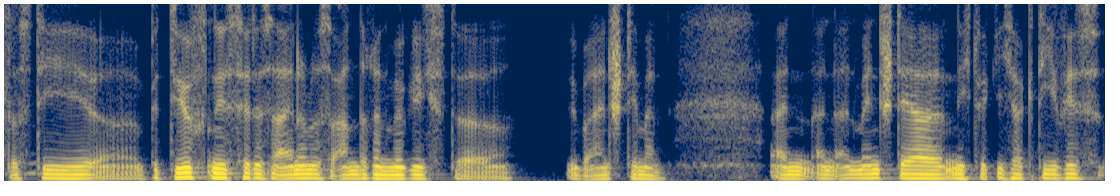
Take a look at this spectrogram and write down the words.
dass die äh, Bedürfnisse des einen und des anderen möglichst äh, übereinstimmen. Ein, ein, ein Mensch, der nicht wirklich aktiv ist,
